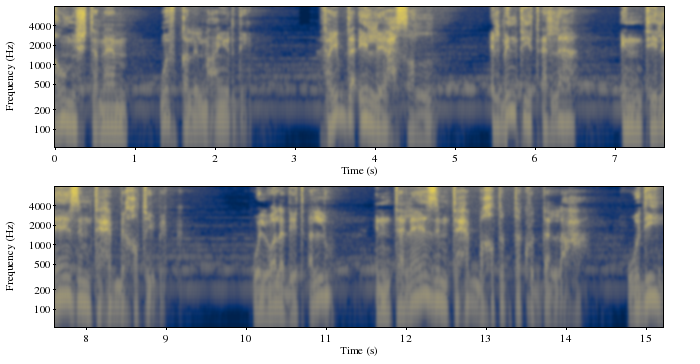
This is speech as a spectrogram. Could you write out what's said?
أو مش تمام وفقا للمعايير دي. فيبدأ إيه اللي يحصل؟ البنت يتقال لها أنت لازم تحبي خطيبك. والولد يتقال له أنت لازم تحب خطيبتك وتدلعها. ودي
